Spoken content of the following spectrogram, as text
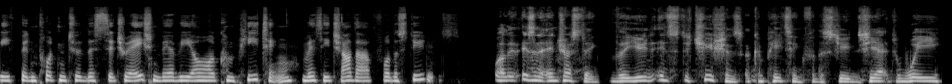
we've been put into this situation where we are all competing with each other for the students well, isn't it interesting? The institutions are competing for the students, yet we,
